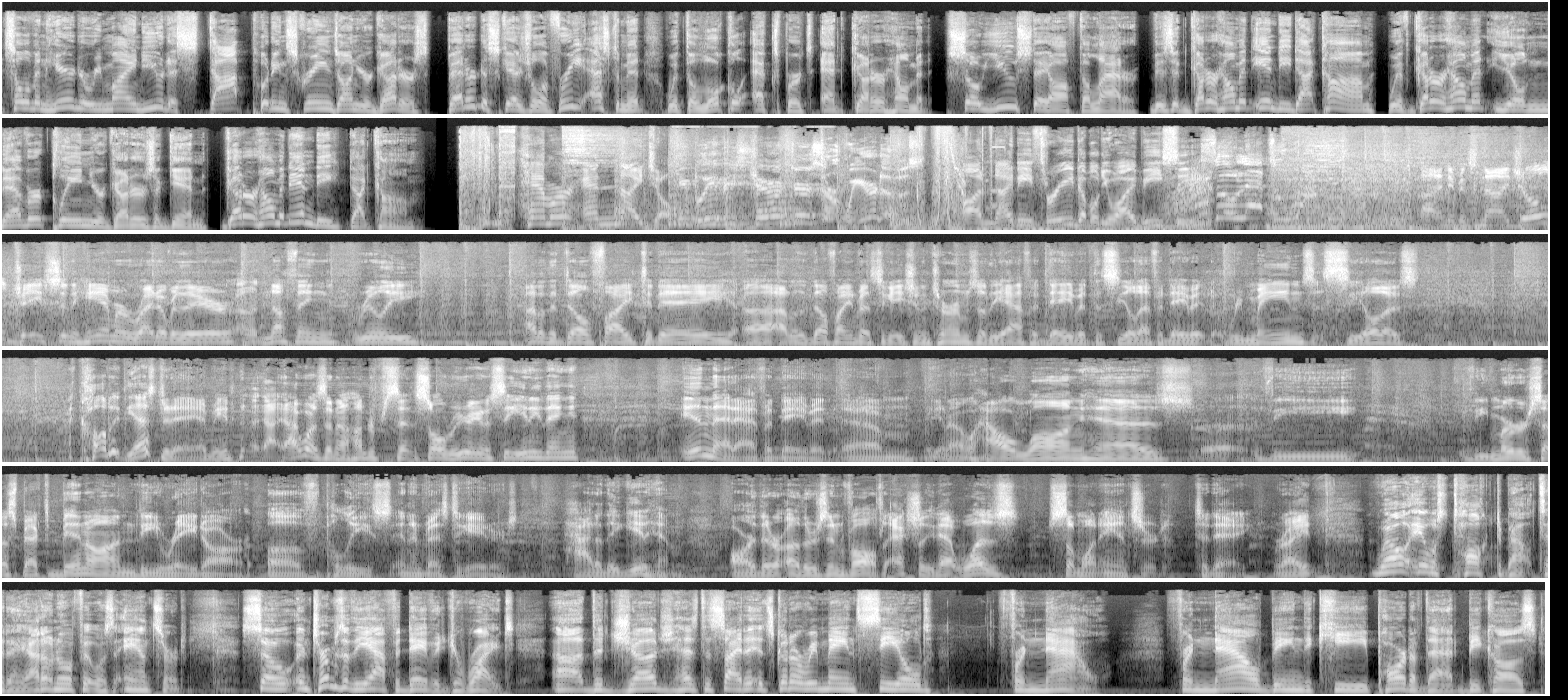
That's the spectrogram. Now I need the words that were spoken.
Matt Sullivan here to remind you to stop putting screens on your gutters. Better to schedule a free estimate with the local experts at Gutter Helmet so you stay off the ladder. Visit gutterhelmetindy.com. With Gutter Helmet, you'll never clean your gutters again. Gutterhelmetindy.com. Hammer and Nigel. Can you believe these characters are weirdos? On 93 WIBC. So let's rock it! My name is Nigel. Jason Hammer right over there. Uh, nothing really out of the Delphi today, uh, out of the Delphi investigation in terms of the affidavit. The sealed affidavit remains sealed. I, was, I called it yesterday. I mean, I wasn't 100% sold we were going to see anything in that affidavit. Um, you know, how long has uh, the the murder suspect been on the radar of police and investigators? How do they get him? Are there others involved? Actually, that was somewhat answered today, right? Well, it was talked about today. I don't know if it was answered. So, in terms of the affidavit, you're right. Uh, the judge has decided it's going to remain sealed for now. For now, being the key part of that, because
